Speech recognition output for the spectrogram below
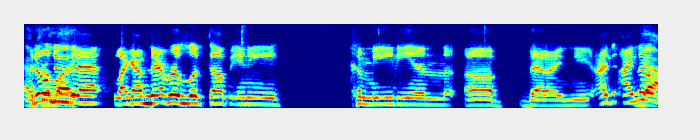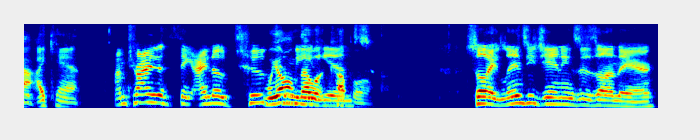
I don't do like, that. Like I've never looked up any comedian uh that I knew. I I know Yeah, I can't. I'm trying to think. I know two We all know a couple, So like Lindsay Jennings is on there.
